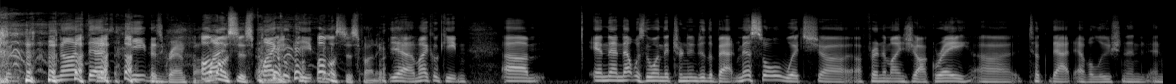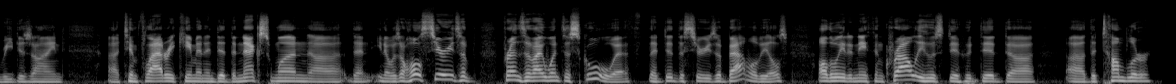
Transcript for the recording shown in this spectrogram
but not that Keaton. His grandfather. Almost as funny. Michael Keaton. Almost as funny. Yeah, Michael Keaton. Um, and then that was the one that turned into the Bat Missile, which uh, a friend of mine, Jacques Ray, uh, took that evolution and, and redesigned. Uh, Tim Flattery came in and did the next one. Uh, then you know it was a whole series of friends that I went to school with that did the series of Batmobiles, all the way to Nathan Crowley, who's who did uh, uh, the Tumbler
